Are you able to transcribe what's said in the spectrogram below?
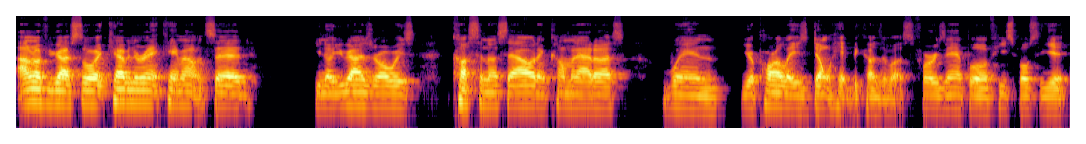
I don't know if you guys saw it. Kevin Durant came out and said, you know, you guys are always cussing us out and coming at us when your parlays don't hit because of us. For example, if he's supposed to get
